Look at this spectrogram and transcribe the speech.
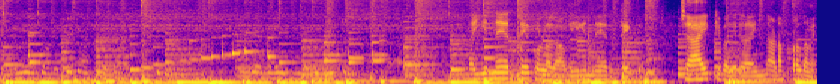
ശനിയാഴ്ച ഉച്ചയ്ക്കാക്കി വെച്ചാൽ വൈകുന്നേരത്തേക്കുള്ളതാ വൈകുന്നേരത്തേക്ക്. ചായക്ക് പകരം ഇന്ന് അടപ്രഥമൻ.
